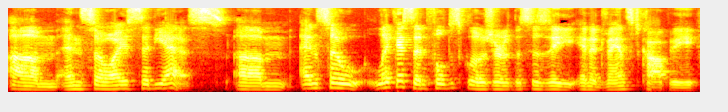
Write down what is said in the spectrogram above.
Um, and so I said yes. Um, and so, like I said, full disclosure, this is a an advanced copy.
